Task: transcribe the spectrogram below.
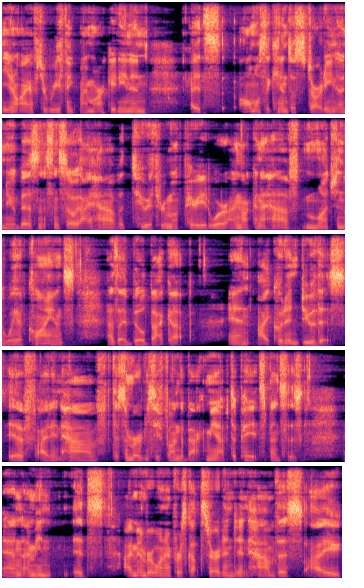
you know, I have to rethink my marketing and it's almost akin to starting a new business. And so I have a two or three month period where I'm not going to have much in the way of clients as I build back up. And I couldn't do this if I didn't have this emergency fund to back me up to pay expenses. And I mean, it's, I remember when I first got started and didn't have this, I,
